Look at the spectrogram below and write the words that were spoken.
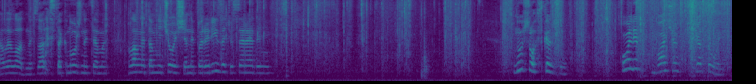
Але ладно, зараз так ножницями. Головне там нічого ще не перерізати усередині. Ну що скажу? Колір бачу, що той.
